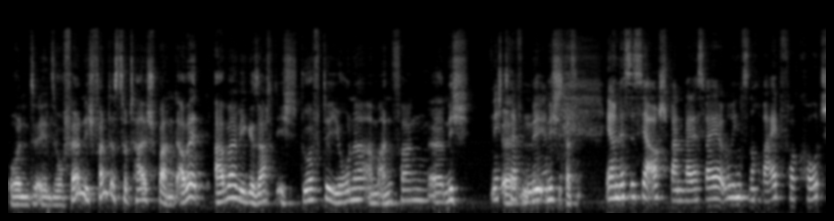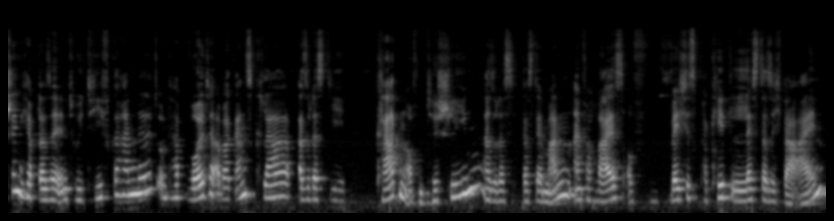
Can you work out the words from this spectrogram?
Und insofern, ich fand das total spannend. Aber, aber wie gesagt, ich durfte Jona am Anfang äh, nicht nicht äh, treffen. Äh, nee, nicht treffen. Ja, und das ist ja auch spannend, weil das war ja übrigens noch weit vor Coaching. Ich habe da sehr intuitiv gehandelt und hab, wollte aber ganz klar, also dass die Karten auf dem Tisch liegen, also dass, dass der Mann einfach weiß, auf welches Paket lässt er sich da ein.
